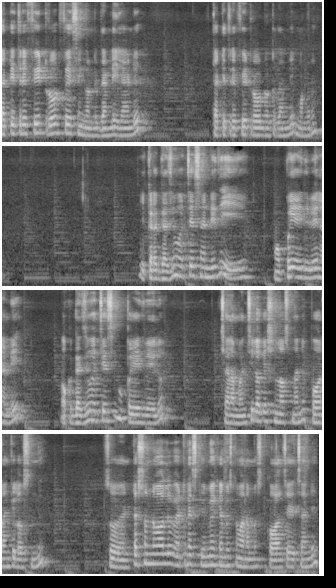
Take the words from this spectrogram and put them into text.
Thirty three feet road facing ఉంటుందండి ఈ land. Thirty three feet road ఉంటుందండి ముందర. ఇక్కడ గజం వచ్చేసండి ఇది ముప్పై ఐదు వేలు అండి ఒక గజం వచ్చేసి ముప్పై ఐదు వేలు. చాలా మంచి లొకేషన్లో వస్తుందండి. పోరంకిలో వస్తుంది సో ఇంట్రెస్ట్ ఉన్న వాళ్ళు వెంటనే స్క్రీన్ మీద కనిపిస్తున్న మన కాల్ చేయొచ్చండి.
